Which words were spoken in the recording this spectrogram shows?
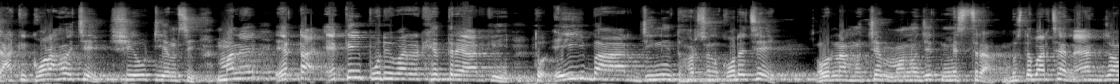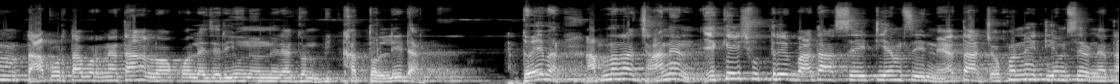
যাকে করা হয়েছে সেও টিএমসি। মানে একটা একই পরিবারের ক্ষেত্রে আর কি। তো এইবার যিনি ধর্ষণ করেছে, ওর নাম হচ্ছে মনোজিৎ মিশ্রা। বুঝতে পারছেন? একজন তাপর তাপর নেতা, ল কলেজের ইউনিয়নের একজন বিখ্যাত লিডার তো এবার আপনারা জানেন, একই সূত্রে বাধা সেই টিএমসি নেতা। যখনই টিএমসির নেতা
